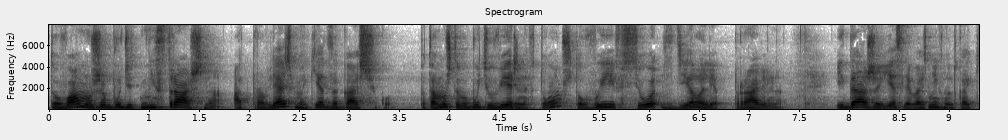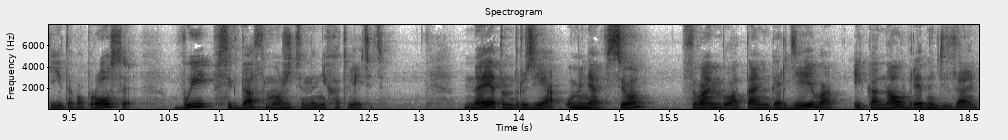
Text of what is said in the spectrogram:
то вам уже будет не страшно отправлять макет заказчику, потому что вы будете уверены в том, что вы все сделали правильно. И даже если возникнут какие-то вопросы, вы всегда сможете на них ответить. На этом, друзья, у меня все. С вами была Таня Гордеева и канал Вредный дизайн.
